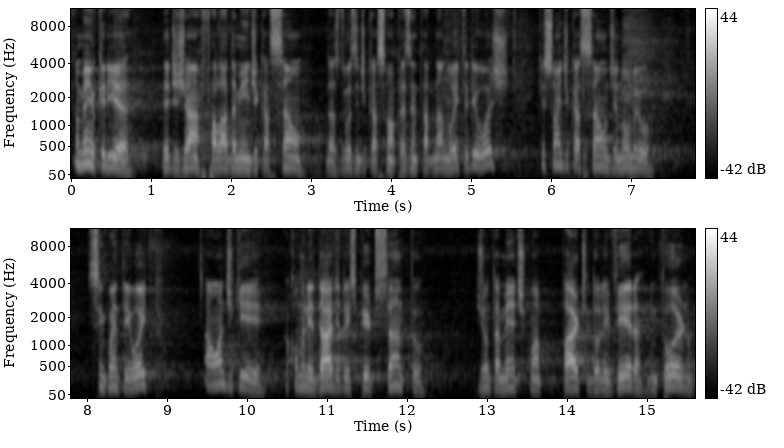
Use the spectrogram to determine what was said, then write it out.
Também eu queria, desde já, falar da minha indicação, das duas indicações apresentadas na noite de hoje, que são a indicação de número 58, aonde que a comunidade do Espírito Santo, juntamente com a parte do Oliveira em torno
